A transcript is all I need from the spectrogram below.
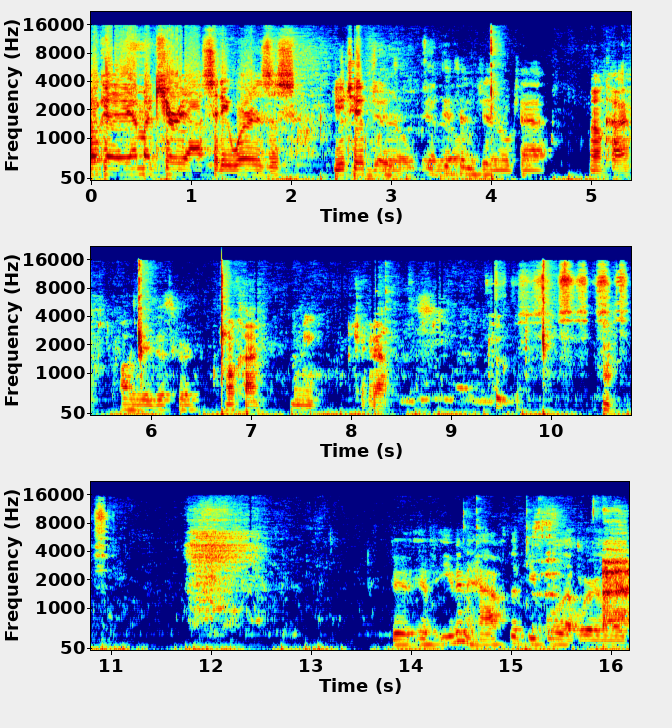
Okay, and my curiosity, where is this? YouTube? General, It's, it's in general chat Okay, on your Discord. okay. Let me check it out. Dude, if even half the people that were like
